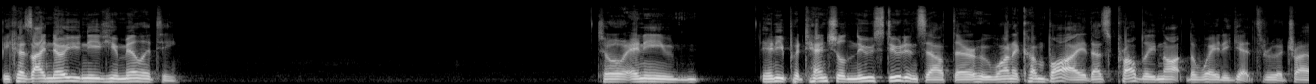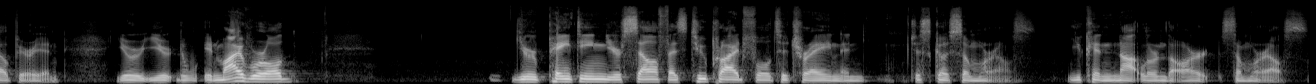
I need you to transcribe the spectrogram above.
because I know you need humility. So, any any potential new students out there who want to come by, that's probably not the way to get through a trial period. You're, you're, in my world, you're painting yourself as too prideful to train and just go somewhere else. You can not learn the art somewhere else.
